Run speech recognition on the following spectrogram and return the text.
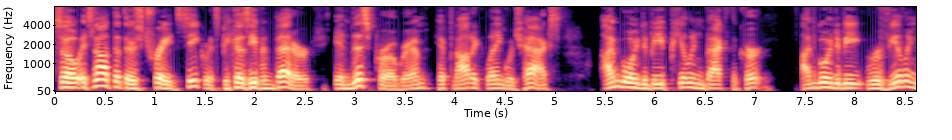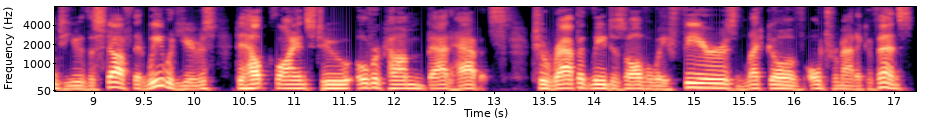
So it's not that there's trade secrets, because even better, in this program, Hypnotic Language Hacks, I'm going to be peeling back the curtain. I'm going to be revealing to you the stuff that we would use to help clients to overcome bad habits, to rapidly dissolve away fears and let go of old traumatic events,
